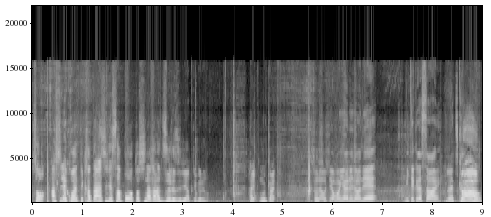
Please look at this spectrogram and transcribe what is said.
そう。足でこうやって片足でサポートしながらズルズルやってくるの。はい。もう一回。そうからお手本やるので見てください。レッツゴー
